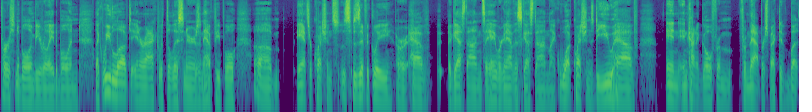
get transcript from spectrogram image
personable and be relatable and like we love to interact with the listeners and have people um, answer questions specifically or have a guest on and say hey we're going to have this guest on like what questions do you have and and kind of go from from that perspective. But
